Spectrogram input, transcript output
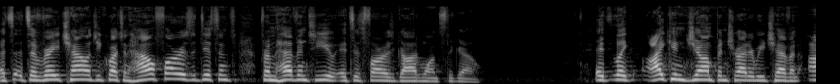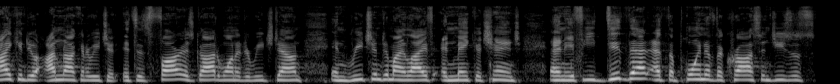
It's, it's a very challenging question. How far is the distance from heaven to you? It's as far as God wants to go. It's like I can jump and try to reach heaven. I can do it. I'm not going to reach it. It's as far as God wanted to reach down and reach into my life and make a change. And if He did that at the point of the cross in Jesus,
